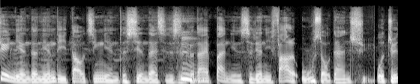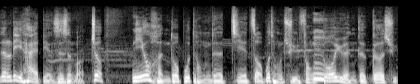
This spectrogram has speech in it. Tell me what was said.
去年的年底到今年的现在此时此刻，大概半年时间，你发了五首单曲。我觉得厉害的点是什么？就你有很多不同的节奏、不同曲风、多元的歌曲，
